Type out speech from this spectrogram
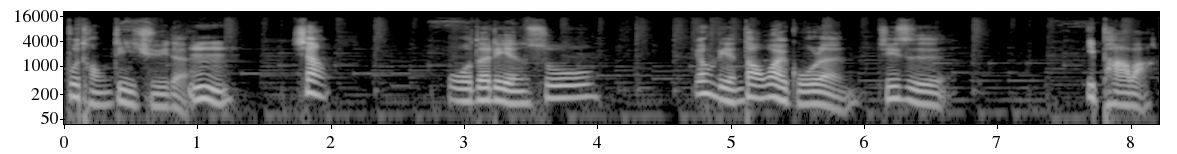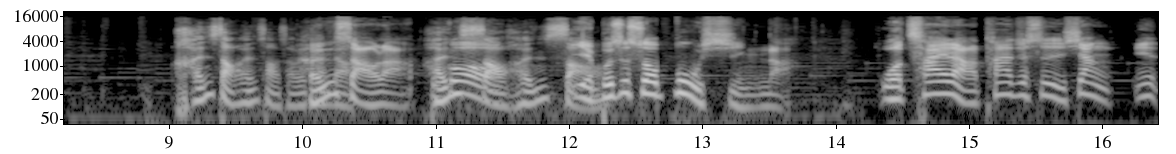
不同地区的，嗯，像我的脸书要连到外国人，其实一趴吧，很少很少才会很，少啦，很少很少，也不是说不行啦。我猜啦，他就是像，因为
